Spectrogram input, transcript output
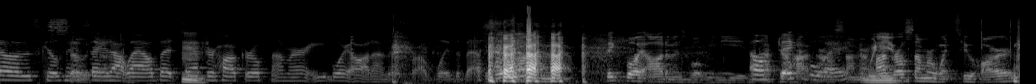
oh, this kills me So to say it out loud, but Mm. after Hot Girl Summer, E Boy Autumn is probably the best. Thick boy, autumn, thick boy autumn is what we need. Oh, after thick hot girl summer. We hot need- girl summer went too hard.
